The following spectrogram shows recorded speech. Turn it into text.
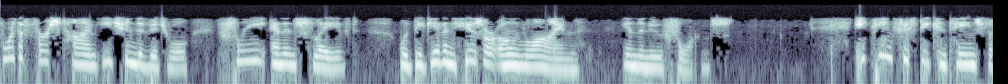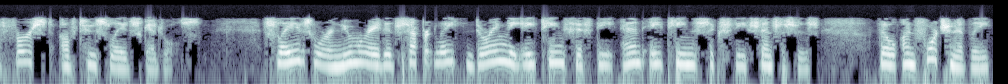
for the first time each individual, free and enslaved, would be given his or own line in the new forms. 1850 contains the first of two slave schedules. Slaves were enumerated separately during the 1850 and 1860 censuses, though unfortunately,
